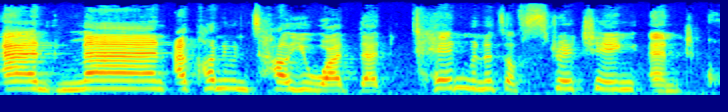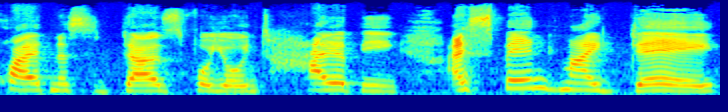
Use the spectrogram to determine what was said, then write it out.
and man, I can't even tell you what that 10 minutes of stretching and quietness does for your entire being. I spend my day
